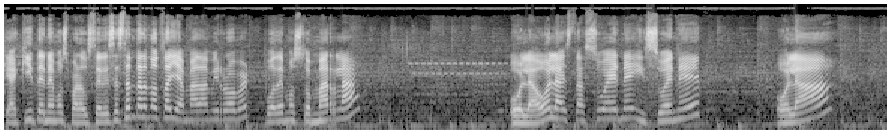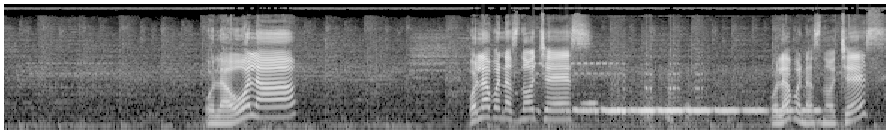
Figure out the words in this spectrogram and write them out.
que aquí tenemos para ustedes. Está entrando otra llamada, mi Robert. ¿Podemos tomarla? Hola, hola, esta suene y suene. Hola. Hola, hola. Hola, buenas noches. Hola, buenas noches.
